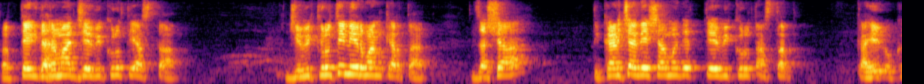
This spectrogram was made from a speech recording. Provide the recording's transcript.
प्रत्येक धर्मात जे विकृती असतात जी विकृती निर्माण करतात जशा तिकडच्या देशामध्ये ते विकृत असतात काही लोक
